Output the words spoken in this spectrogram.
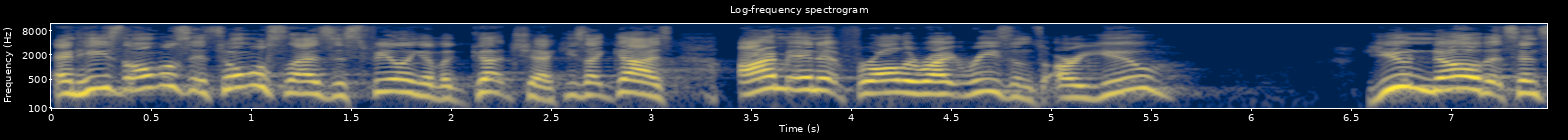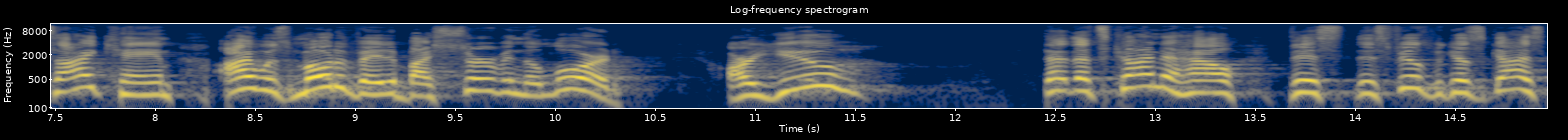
And he's almost, it's almost like this feeling of a gut check. He's like, guys, I'm in it for all the right reasons. Are you? You know that since I came, I was motivated by serving the Lord. Are you? That, that's kind of how this, this feels because, guys,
